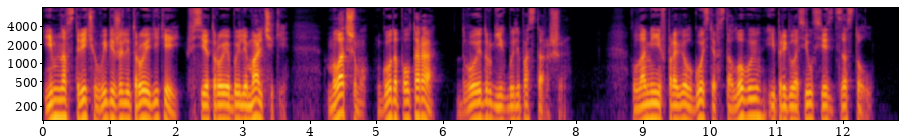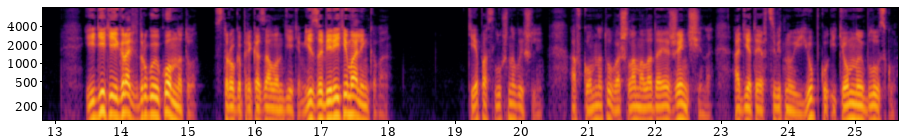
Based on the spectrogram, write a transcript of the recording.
Им навстречу выбежали трое детей. Все трое были мальчики. Младшему года полтора, двое других были постарше. Ламиев провел гостя в столовую и пригласил сесть за стол. «Идите играть в другую комнату», — строго приказал он детям, — «и заберите маленького». Те послушно вышли, а в комнату вошла молодая женщина, одетая в цветную юбку и темную блузку.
